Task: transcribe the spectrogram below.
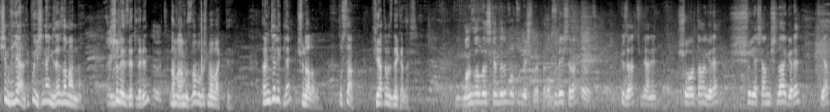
şimdi geldik bu işin en güzel zamanına. En Şu güzel- lezzetlerin Evet. damağımızla buluşma vakti. Öncelikle şunu alalım. Ustam, fiyatımız ne kadar? Mangalda İskender'imiz 35 lira efendim. 35 lira. Evet. Güzel. Yani şu ortama göre şu yaşanmışlığa göre fiyat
